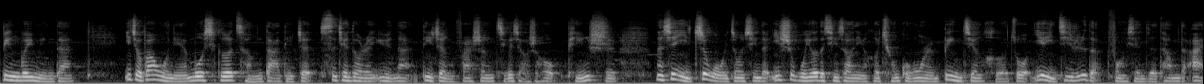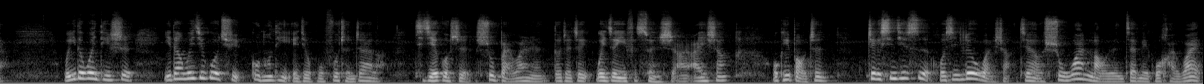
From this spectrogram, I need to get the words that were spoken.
病危名单。一九八五年，墨西哥城大地震，四千多人遇难。地震发生几个小时后，平时那些以自我为中心的衣食无忧的青少年和穷苦工人并肩合作，夜以继日地奉献着他们的爱。唯一的问题是，一旦危机过去，共同体也就不复存在了。其结果是，数百万人都在这为这一损失而哀伤。我可以保证，这个星期四或星期六晚上，将有数万老人在美国海外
